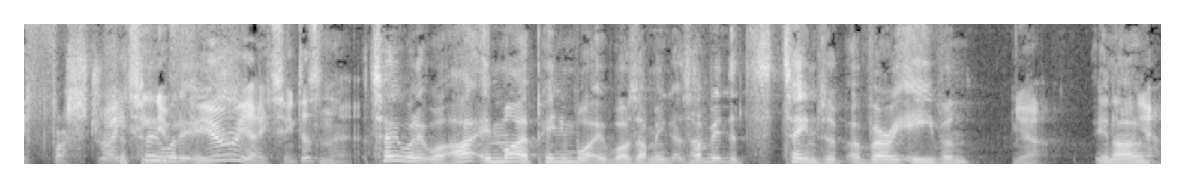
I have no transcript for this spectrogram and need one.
frustrating, you what it is. infuriating, doesn't it? I'll tell you what it was. I, in my opinion, what it was. I mean, I think the teams are, are very even. Yeah. You know, Yeah.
